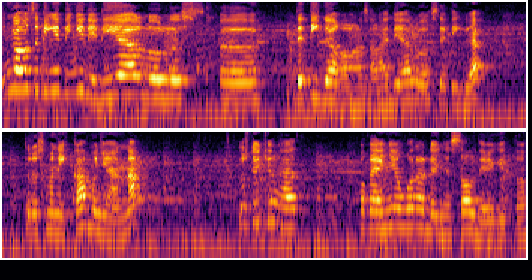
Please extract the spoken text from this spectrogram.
nggak usah tinggi tinggi deh. Dia lulus eh, D3 kalau nggak salah. Dia lulus D3 terus menikah punya anak terus dia curhat. Oh kayaknya aku rada nyesel deh gitu.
